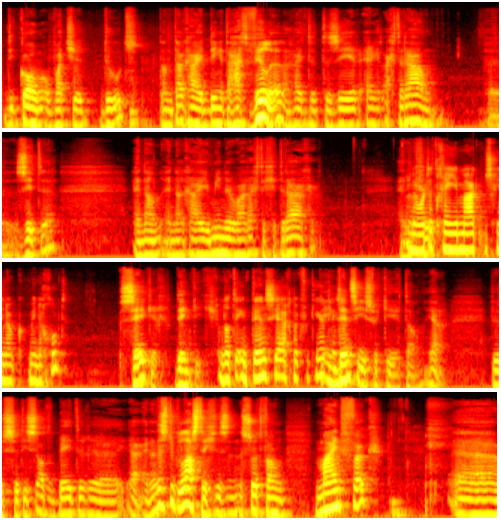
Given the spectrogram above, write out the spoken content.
die komen op wat je doet, dan, dan ga je dingen te hard willen, dan ga je te, te zeer ergens achteraan eh, zitten. En dan, en dan ga je je minder waarachtig gedragen. En, dan wordt hetgeen je maakt misschien ook minder goed? Zeker, denk ik. Omdat de intentie eigenlijk verkeerd is? De intentie is verkeerd dan, ja. Dus het is altijd beter. Uh, ja, en dat is natuurlijk lastig. Het is een soort van mindfuck. Uh,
